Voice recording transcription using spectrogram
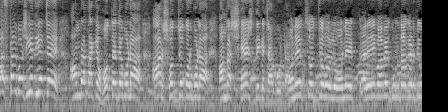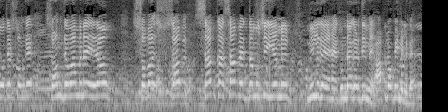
রাস্তায় বসিয়ে দিয়েছে। আমরা তাকে হতে দেব না, আর সহ্য করব না, আমরা শেষ দেখে ছাড়বো এটা। অনেক সহ্য হলো, অনেক। আর এইভাবে গুন্ডাগর্দি ওদের সঙ্গে সং দেওয়া মানে এরাও सब सब सब का सब एकदम उसी ये में मिल गए हैं गुंडागर्दी में। आप लोग भी मिल गए।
